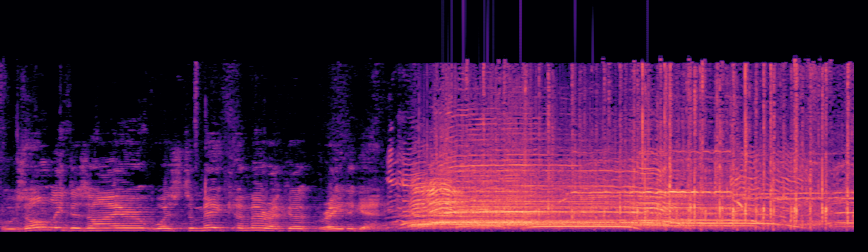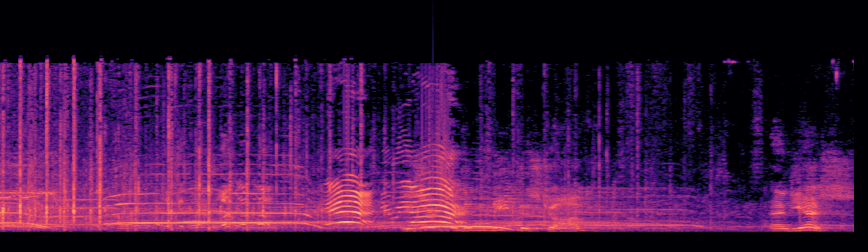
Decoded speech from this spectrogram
Whose only desire was to make America great again. He this job. And yes,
